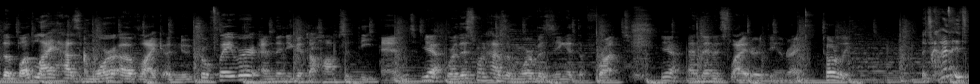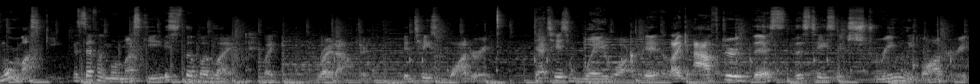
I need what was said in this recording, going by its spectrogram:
the Bud Light has more of like a neutral flavor, and then you get the hops at the end. Yeah. Where this one has a more of a zing at the front, yeah, and then it's lighter at the end, right? totally. It's kind of it's more musky. It's definitely more musky. It's the Bud Light like right after. It tastes watery. that tastes way watery. It like after this, this tastes extremely watery.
